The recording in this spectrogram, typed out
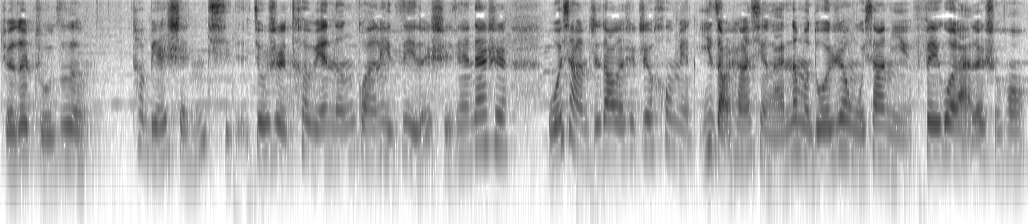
觉得竹子特别神奇，就是特别能管理自己的时间。但是我想知道的是，这后面一早上醒来那么多任务向你飞过来的时候，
